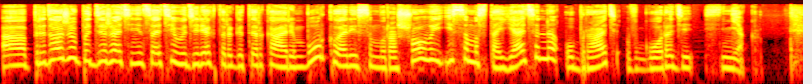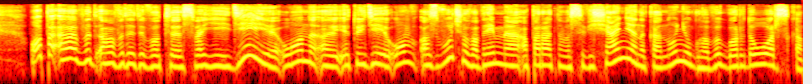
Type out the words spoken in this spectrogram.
а, предложил поддержать инициативу директора ГТРК Оренбург Ларисы Мурашовой и самостоятельно убрать в городе снег. Он, а, вот, а, вот этой вот э, своей идеи, он, э, эту идею он озвучил во время аппаратного совещания накануне у главы города Орска.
